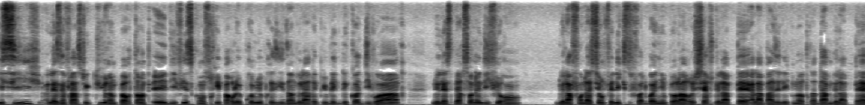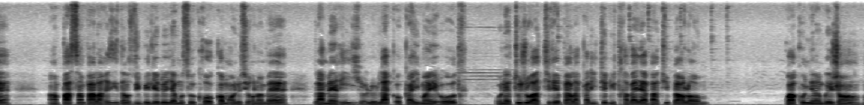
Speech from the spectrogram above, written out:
Ici, les infrastructures importantes et édifices construits par le premier président de la République de Côte d'Ivoire ne laissent personne indifférent. De la Fondation Félix Houphouët-Boigny pour la recherche de la paix à la basilique Notre-Dame de la Paix, en passant par la résidence du bélier de Yamoussoukro comme on le surnommait, la mairie, le lac au Caïman et autres, on est toujours attiré par la qualité du travail abattu par l'homme. Kwaku Jean,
